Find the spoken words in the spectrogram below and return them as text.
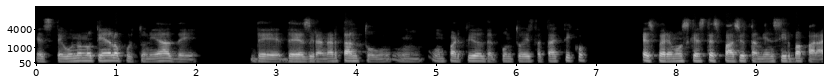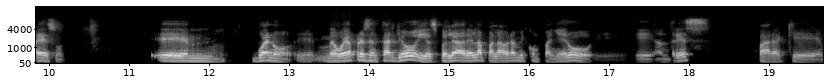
este, uno no tiene la oportunidad de, desgranar tanto un partido desde el punto de vista táctico esperemos que este espacio también sirva para eso. Em, bueno, eh, me voy a presentar yo y después le daré la palabra a mi compañero eh, eh, Andrés para que,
